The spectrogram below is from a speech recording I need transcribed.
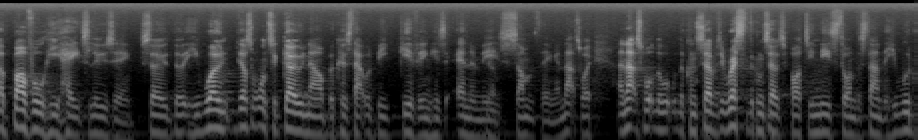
above all, he hates losing. So that he won't, doesn't want to go now because that would be giving his enemies something. And that's why, and that's what the, the conservative, rest of the Conservative Party needs to understand that he would,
